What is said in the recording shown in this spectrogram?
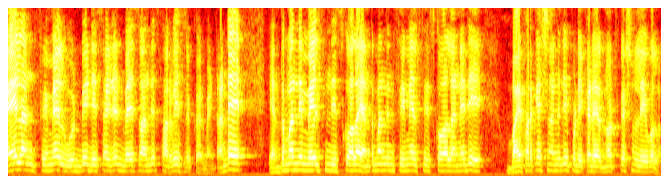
male and female would be decided based on the service requirement అంటే ఎంతమంది మేల్స్ని తీసుకోవాలా ఎంతమందిని ఫీమేల్స్ తీసుకోవాలనేది బైఫర్కేషన్ అనేది ఇప్పుడు ఇక్కడ నోటిఫికేషన్లు ఇవ్వాలి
